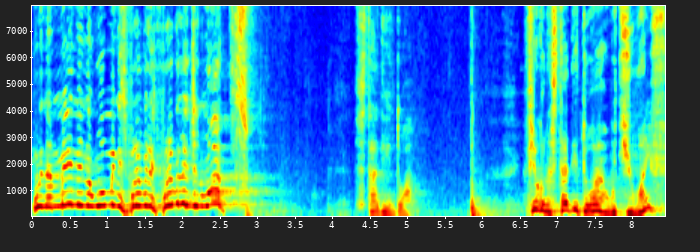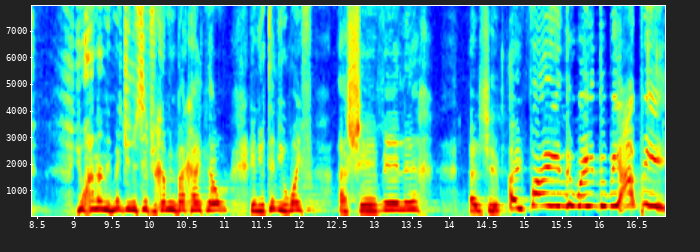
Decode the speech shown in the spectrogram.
When a man and a woman is privileged, privileged in what? Studying Torah. If you're going to study Torah with your wife, Yohanan, imagine yourself, you're coming back right now, and you tell your wife, Hashem Melech, Hashem, I find a way to be happy.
